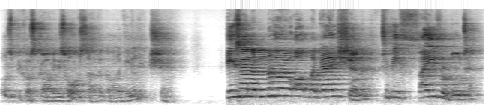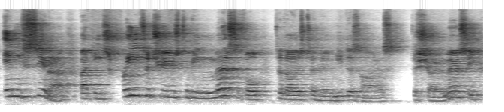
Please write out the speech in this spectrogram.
Well, it's because God is also the God of election. He's under no obligation to be favourable to any sinner, but he's free to choose to be merciful to those to whom he desires to show mercy.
